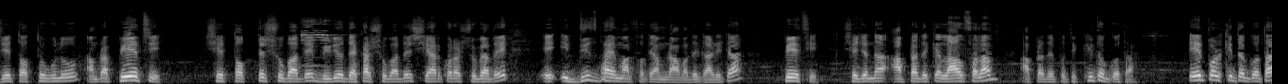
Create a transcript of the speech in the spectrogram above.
যে তথ্যগুলো আমরা পেয়েছি, সে তত্ত্বের সুবাদে ভিডিও দেখার সুবাদে শেয়ার করার সুবাদে এই ইদ্রিস ভাই মারফতে আমরা আমাদের গাড়িটা পেয়েছি। সেই জন্য আপনাদেরকে লাল সালাম, আপনাদের প্রতি কৃতজ্ঞতা। এরপর কৃতজ্ঞতা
